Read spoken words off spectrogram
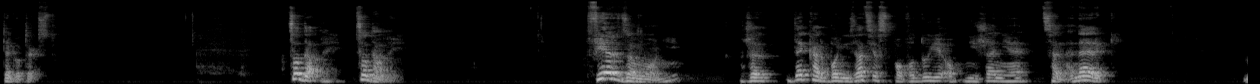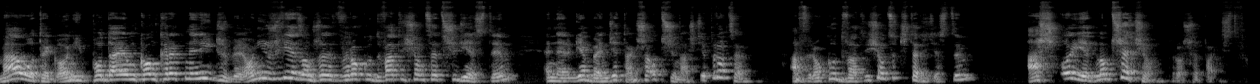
tego tekstu. Co dalej? Co dalej? Twierdzą oni, że dekarbonizacja spowoduje obniżenie cen energii. Mało tego, oni podają konkretne liczby. Oni już wiedzą, że w roku 2030 energia będzie tańsza o 13%, a w roku 2040 aż o 1 trzecią, proszę Państwa.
